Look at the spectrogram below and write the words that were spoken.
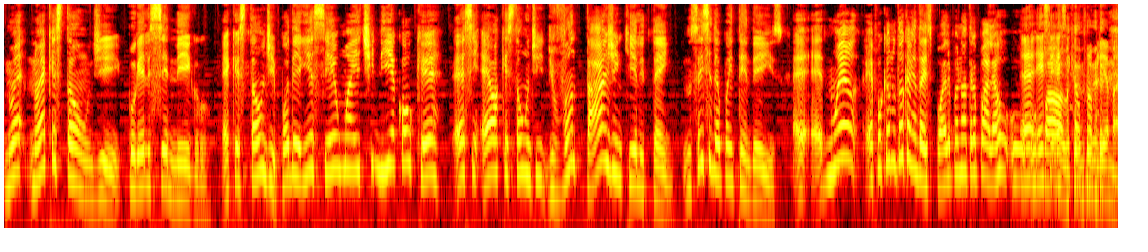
Não é, não é questão de por ele ser negro. É questão de poderia ser uma etnia qualquer. É assim, é uma questão de, de vantagem que ele tem. Não sei se deu pra entender isso. É, é- não é, é porque eu não tô querendo dar spoiler pra não atrapalhar o, o, É, o esse, Paulo. esse que é o problema.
